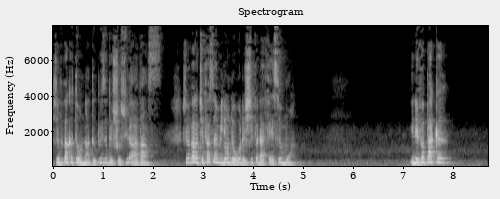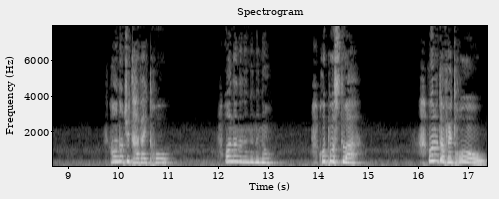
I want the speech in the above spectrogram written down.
Je ne veux pas que ton entreprise de chaussures avance. Je ne veux pas que tu fasses un million d'euros de chiffre d'affaires ce mois. Il ne veut pas que... Oh non, tu travailles trop. Oh non, non, non, non, non, non. Repose-toi. Oh non, t'en fais trop.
